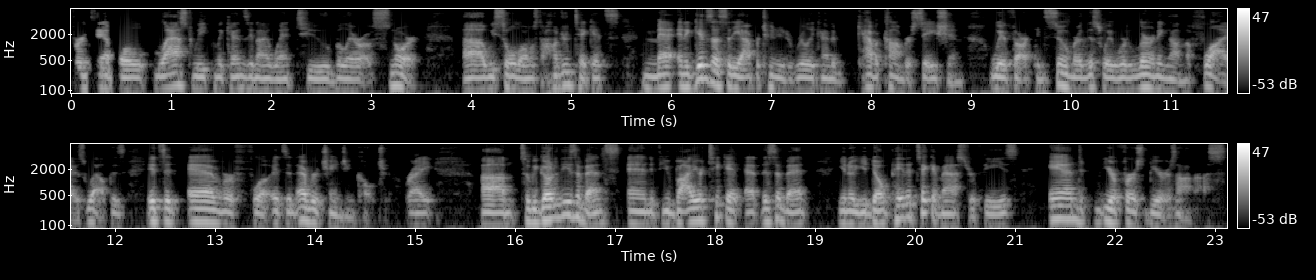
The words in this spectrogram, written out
for example, last week Mackenzie and I went to Bolero Snort. Uh, we sold almost 100 tickets, met, and it gives us the opportunity to really kind of have a conversation with our consumer. This way, we're learning on the fly as well because it's an ever flow, it's an ever changing culture, right? Um, so we go to these events, and if you buy your ticket at this event, you know you don't pay the Ticketmaster fees, and your first beer is on us.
